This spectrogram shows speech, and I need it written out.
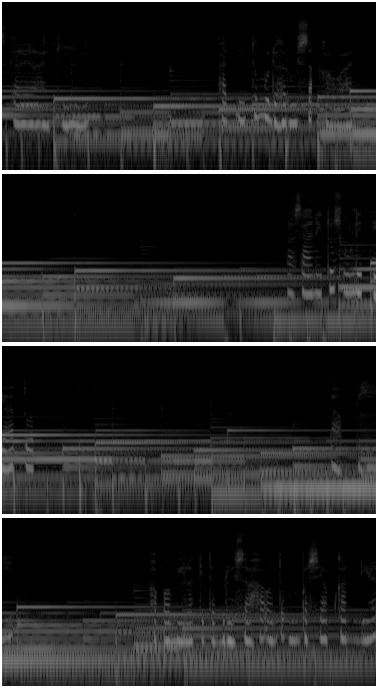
sekali lagi, hati itu mudah rusak, kawan. Perasaan itu sulit diatur. Tapi, apabila kita berusaha untuk mempersiapkannya,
